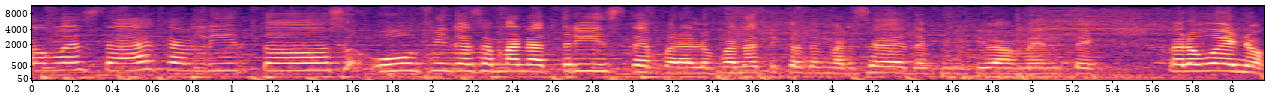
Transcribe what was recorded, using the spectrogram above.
¿Cómo estás, Carlitos? Un fin de semana triste para los fanáticos de Mercedes, definitivamente. Pero bueno,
